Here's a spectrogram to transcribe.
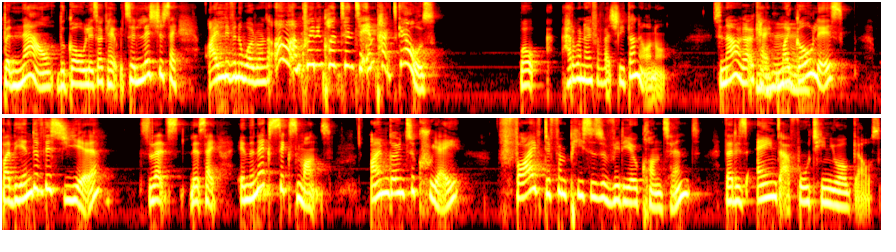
But now the goal is okay. So let's just say I live in a world where I'm like, oh, I'm creating content to impact girls. Well, how do I know if I've actually done it or not? So now I go, okay, my mm-hmm. goal is by the end of this year. So let's let's say in the next six months, I'm going to create five different pieces of video content that is aimed at 14 year old girls.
